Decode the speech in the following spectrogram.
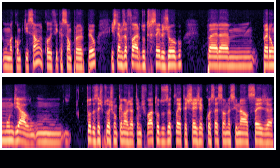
uma competição, a qualificação para o europeu, e estamos a falar do terceiro jogo para, um, para um Mundial. Um, todas as pessoas com quem nós já temos falado, todos os atletas, seja com a seleção nacional, seja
